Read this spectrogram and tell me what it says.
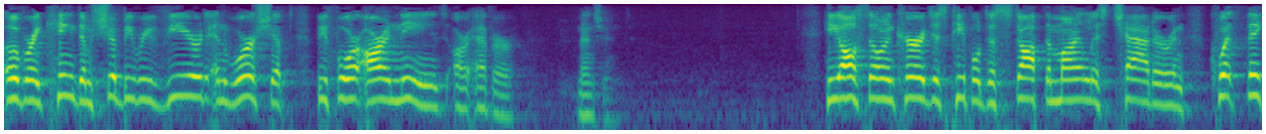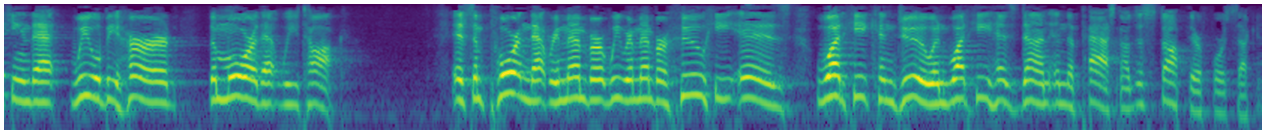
over a kingdom should be revered and worshiped before our needs are ever mentioned. He also encourages people to stop the mindless chatter and quit thinking that we will be heard the more that we talk. It's important that remember, we remember who He is, what He can do, and what He has done in the past. Now just stop there for a second.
